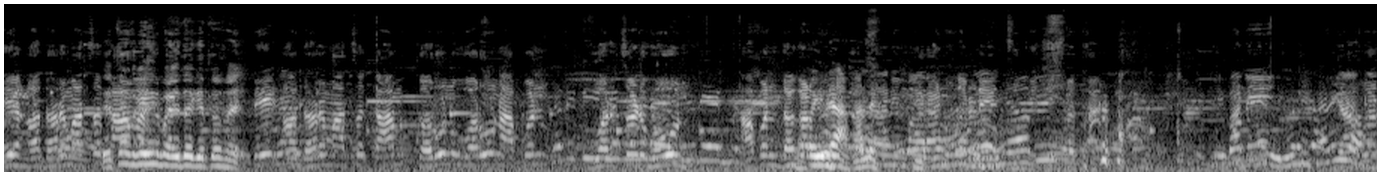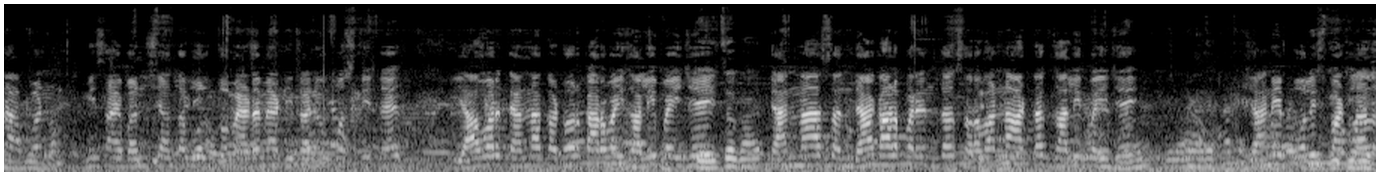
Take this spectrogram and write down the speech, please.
जे अधर्माचं काम गैरफायदा घेतात आहे ते अधर्माचं काम करून वरून आपण वरचढ होऊन आपण दगड आणि मारहाण करणे चुकीची प्रथा आहे. आणि यावर आपण मी साहेबांशी आता बोलतो. मॅडम या ठिकाणी उपस्थित आहेत. यावर त्यांना कठोर कारवाई झाली पाहिजे. त्यांना संध्याकाळपर्यंत सर्वांना अटक झाली पाहिजे. ज्याने पोलीस पाटलाला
